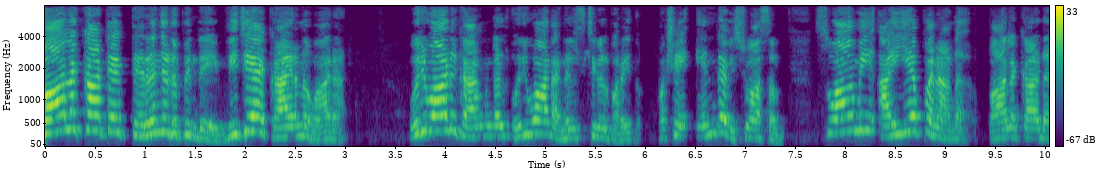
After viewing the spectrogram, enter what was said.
പാലക്കാട്ടെ തെരഞ്ഞെടുപ്പിന്റെ വിജയ കാരണം ആരാണ്? ഒരുപാട് കാരണങ്ങൾ ഒരുപാട് അനലിസ്റ്റുകൾ പറയുന്നു. പക്ഷേ എന്റെ വിശ്വാസം സ്വാമി അയ്യപ്പനാണ് പാലക്കാട്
